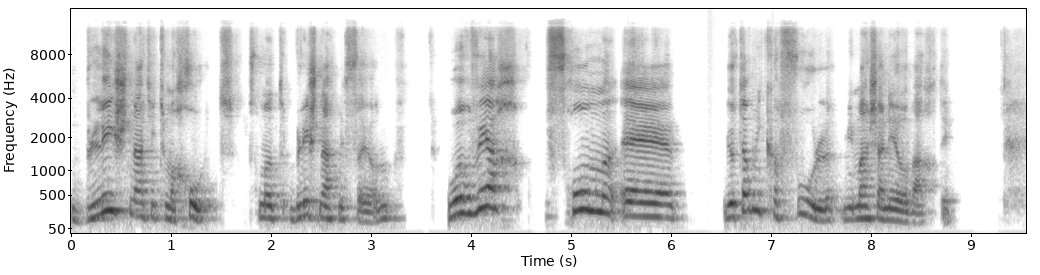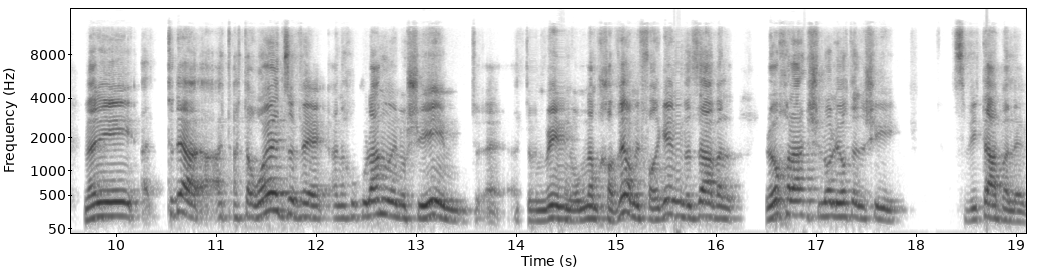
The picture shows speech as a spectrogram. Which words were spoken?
בלי שנת התמחות, זאת אומרת בלי שנת ניסיון, הוא הרוויח סכום אה, יותר מכפול ממה שאני הרווחתי. ואני, אתה יודע, אתה, אתה רואה את זה ואנחנו כולנו אנושיים, אתה מבין, אמנם חבר, מפרגן וזה, אבל לא יכולה שלא להיות איזושהי צביטה בלב.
